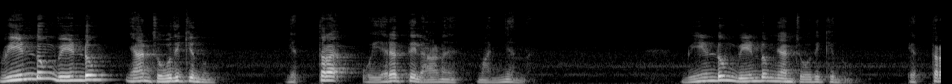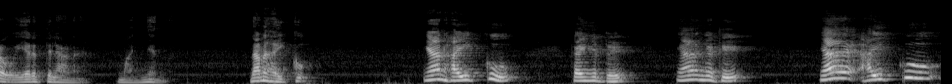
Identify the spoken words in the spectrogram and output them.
വീണ്ടും വീണ്ടും ഞാൻ ചോദിക്കുന്നു എത്ര ഉയരത്തിലാണ് മഞ്ഞെന്ന്? വീണ്ടും വീണ്ടും ഞാൻ ചോദിക്കുന്നു എത്ര ഉയരത്തിലാണ് മഞ്ഞെന്ന്? ഇതാണ് ഹൈക്കു. ഞാൻ ഹൈക്കു കഴിഞ്ഞിട്ട് ഞാൻ നിങ്ങൾക്ക് ഞാൻ ഹൈക്കു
